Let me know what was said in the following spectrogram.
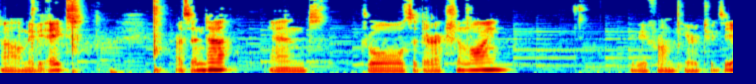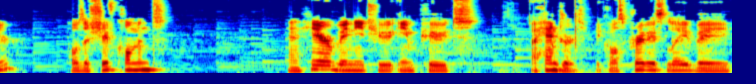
uh, maybe 8, press enter, and draw the direction line, maybe from here to there. Hold the shift command, and here we need to input a hundred because previously we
